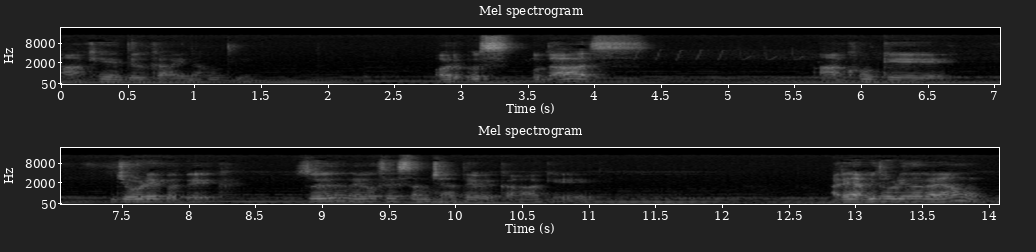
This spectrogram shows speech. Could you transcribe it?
आँखें दिल का आईना होती है। और उस उदास आँखों के जोड़े को देख सुनील ने उसे समझाते हुए कहा कि अरे अभी थोड़ी ना गया हूँ।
